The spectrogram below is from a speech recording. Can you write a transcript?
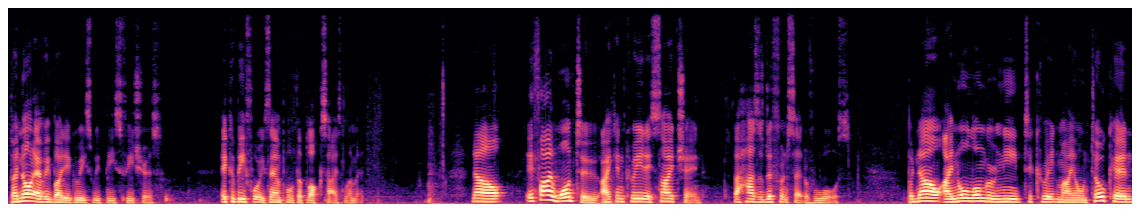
but not everybody agrees with these features. It could be, for example, the block size limit. Now, if I want to, I can create a sidechain that has a different set of rules. But now I no longer need to create my own token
